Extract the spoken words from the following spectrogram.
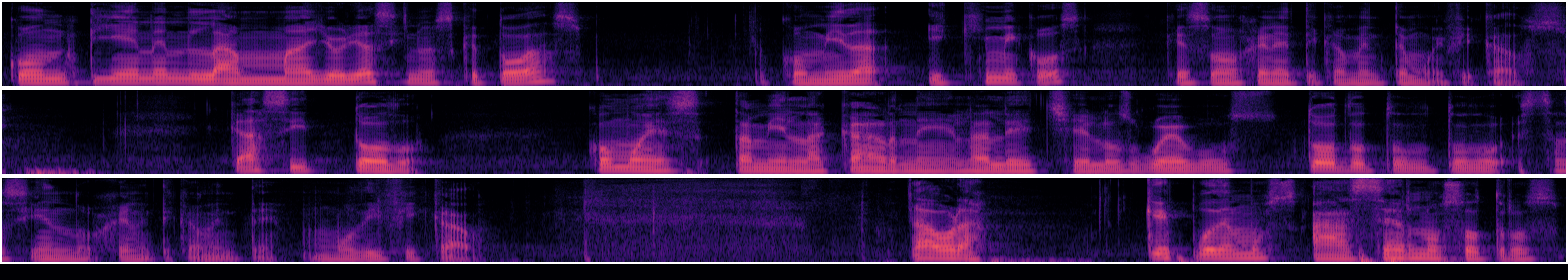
contienen la mayoría, si no es que todas, comida y químicos que son genéticamente modificados. Casi todo, como es también la carne, la leche, los huevos, todo, todo, todo está siendo genéticamente modificado. Ahora, ¿qué podemos hacer nosotros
